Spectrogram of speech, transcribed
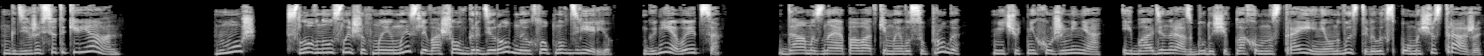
Где же все-таки Риан? Муж, словно услышав мои мысли, вошел в гардеробную, хлопнув дверью. Гневается. Дамы, зная повадки моего супруга, ничуть не хуже меня, ибо один раз, будучи в плохом настроении, он выставил их с помощью стражи,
